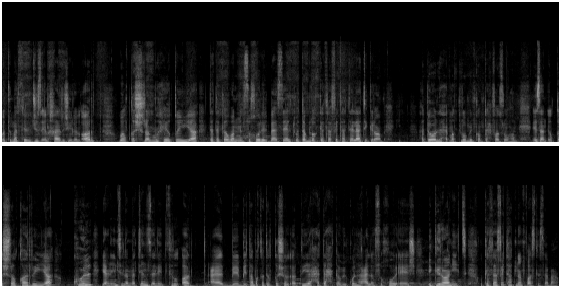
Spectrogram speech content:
وتمثل الجزء الخارجي للأرض. والقشرة المحيطية تتكون من صخور البازلت وتبلغ كثافتها 3 جرام. هدول مطلوب منكم تحفظوهم. إذا القشرة القارية كل يعني أنت لما تنزلي في الأرض بطبقة القشرة الأرضية حتحتوي كلها على صخور إيش؟ جرانيت. وكثافتها 2.7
